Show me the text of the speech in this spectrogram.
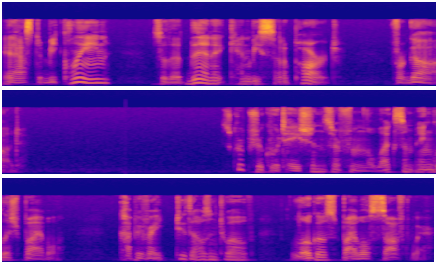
It has to be clean so that then it can be set apart for God. Scripture quotations are from the Lexham English Bible. Copyright 2012, Logos Bible Software.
